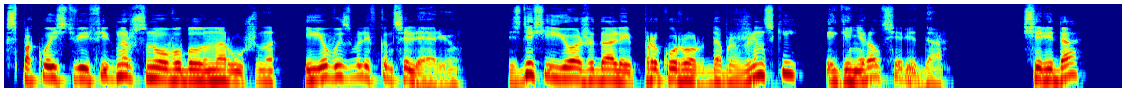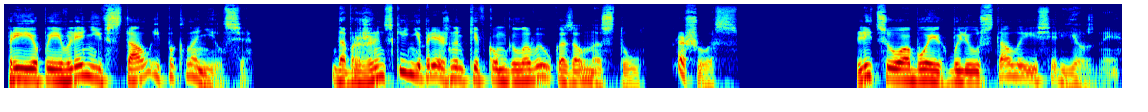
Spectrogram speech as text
спокойствие Фигнер снова было нарушено, ее вызвали в канцелярию. Здесь ее ожидали прокурор Добржинский и генерал Середа. Середа при ее появлении встал и поклонился. Добржинский небрежным кивком головы указал на стул. «Прошу вас». Лица у обоих были усталые и серьезные.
